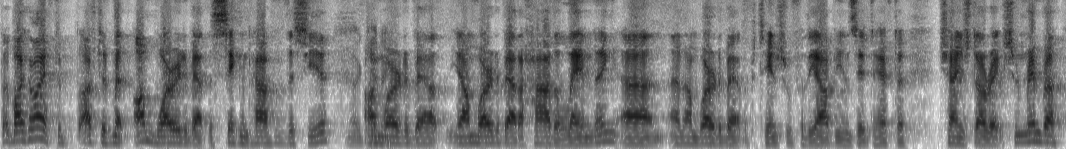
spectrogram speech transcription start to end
But Mike, I have to, I have to admit, I'm worried about the second half of this year. No I'm worried about, you know, I'm worried about a harder landing, uh, and I'm worried about the potential for the RBNZ to have to change direction. Remember,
